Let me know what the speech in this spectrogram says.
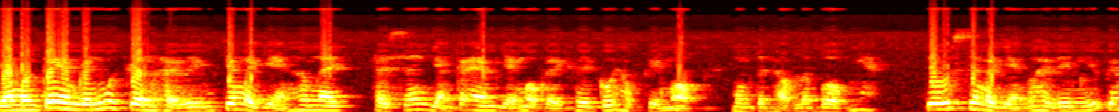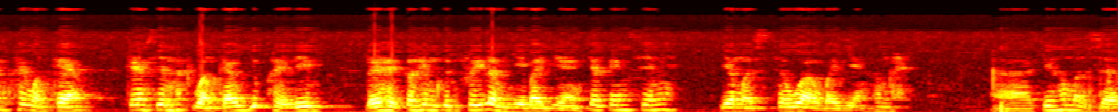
Chào mừng các em đến với kênh Thầy Liêm. Trong bài giảng hôm nay, thầy sẽ hướng dẫn các em giải một đề thi cuối học kỳ 1, môn tình học lớp 4 nha. cho lúc xem bài giảng của thầy Liêm, nếu các em thấy quảng cáo, các em xem hết quảng cáo giúp thầy Liêm để thầy có thêm kinh phí làm gì bài giảng cho các em xem nhé. Giờ mình sẽ vào bài giảng hôm nay. À, chứ hôm mình sẽ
